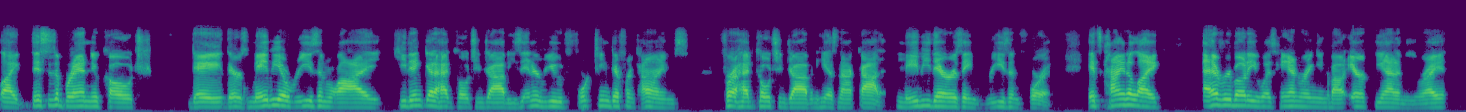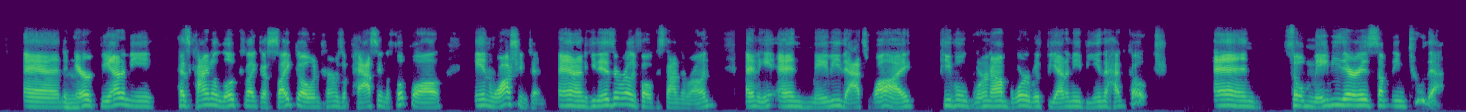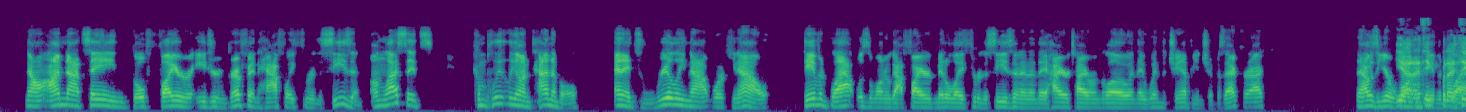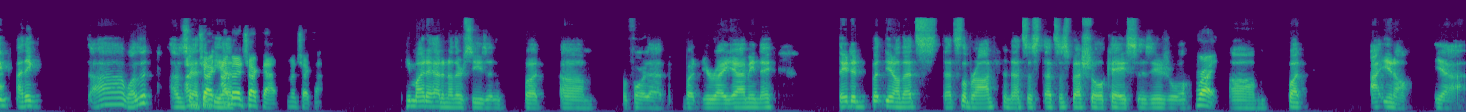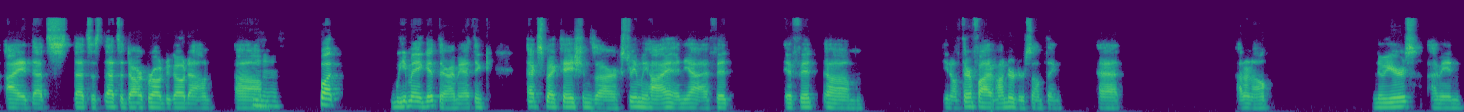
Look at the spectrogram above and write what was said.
like this is a brand new coach. They there's maybe a reason why he didn't get a head coaching job. He's interviewed 14 different times for a head coaching job and he has not got it. Maybe there is a reason for it. It's kind of like everybody was hand wringing about Eric Bieniemy, right? And mm-hmm. Eric Bieniemy has kind of looked like a psycho in terms of passing the football in Washington, and he isn't really focused on the run. And he and maybe that's why people weren't on board with Bieniemy being the head coach. And so maybe there is something to that. Now, I'm not saying go fire Adrian Griffin halfway through the season unless it's completely untenable and it's really not working out. David Blatt was the one who got fired middle way through the season, and then they hire Tyronn Lue and they win the championship. Is that correct? That was a year yeah, one. Yeah, I think, David but Blatt. I think, I think, ah, uh, was it? I was. I'm, check, I'm gonna check that. I'm gonna check that he might have had another season, but um, before that. But you're right. Yeah, I mean they they did, but you know that's that's LeBron, and that's a that's a special case as usual. Right. Um, but I, you know, yeah, I that's that's a that's a dark road to go down. Um, mm-hmm. but we may get there. I mean, I think expectations are extremely high, and yeah, if it if it um, you know, if they're 500 or something at I don't know New Year's, I mean,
